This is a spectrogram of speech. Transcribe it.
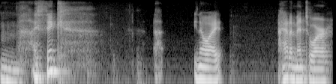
Hmm, I think, uh, you know, I I had a mentor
